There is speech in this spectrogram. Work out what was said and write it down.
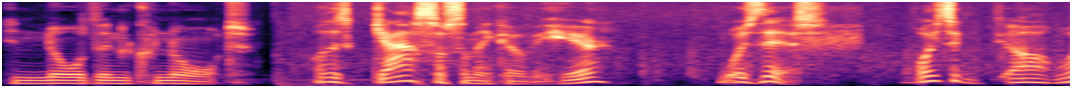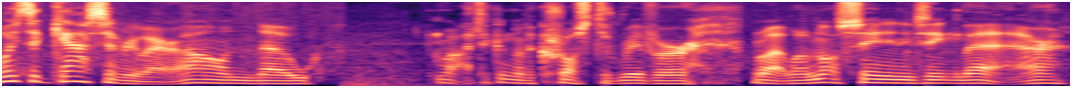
in northern Connaught. Oh, there's gas or something over here. What is this? Why is the oh, why is the gas everywhere? Oh no. Right, I think I'm going to cross the river. Right, well, I'm not seeing anything there.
